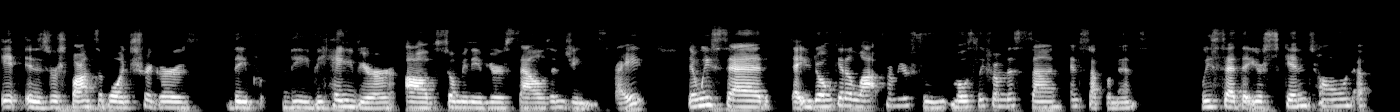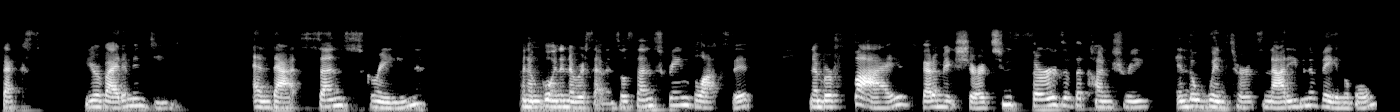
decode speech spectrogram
it is responsible and triggers the, the behavior of so many of your cells and genes, right? Then we said that you don't get a lot from your food, mostly from the sun and supplements. We said that your skin tone affects your vitamin D and that sunscreen, and I'm going to number seven. So sunscreen blocks it. Number five, got to make sure two thirds of the country in the winter, it's not even available.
